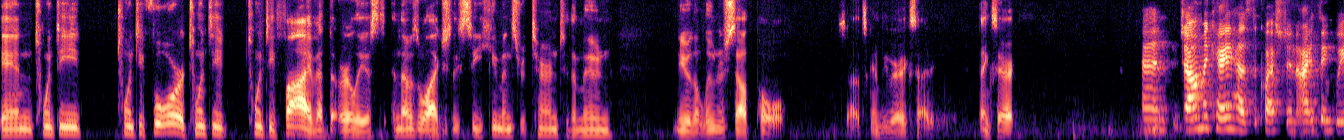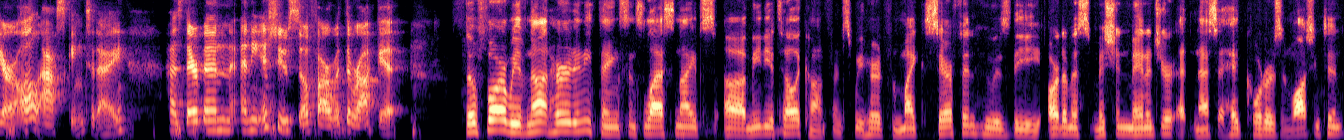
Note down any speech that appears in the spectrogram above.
in 2024 or 2025 at the earliest. And those will actually see humans return to the moon near the lunar south pole. So that's going to be very exciting. Thanks, Eric. And John McKay has the question I think we are all asking today. Has there been any issues so far with the rocket? So far, we have not heard anything since last night's uh, media teleconference. We heard from Mike Sarafin, who is the Artemis mission manager at NASA headquarters in Washington.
